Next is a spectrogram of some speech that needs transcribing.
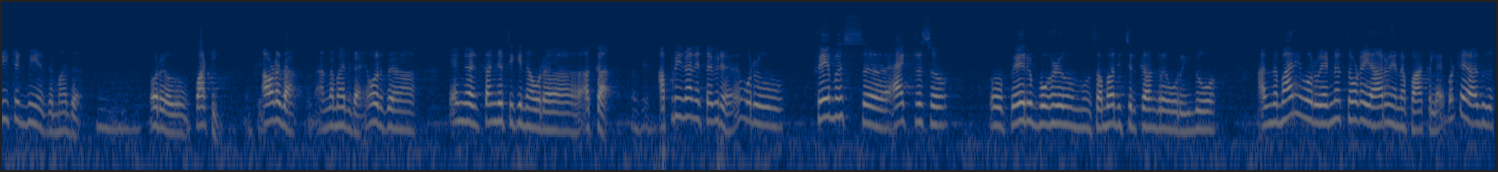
treated me as a mother ஒரு பாட்டி. அவ்வளோதான் அந்த மாதிரி தான் ஒரு த- எங்க தங்கச்சிக்கு நான் ஒரு அக்கா. Okay. அப்படிதானே தவிர ஒரு ஃபேமஸ் ஆக்ட்ரஸோ பேரு புகழும் சம்பாதிச்சிருக்காங்கிற ஒரு இதோ அந்த மாதிரி ஒரு எண்ணத்தோட யாரும் என்னை பார்க்கல. பட் அது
